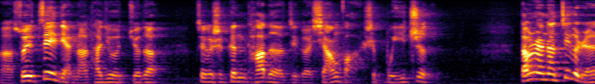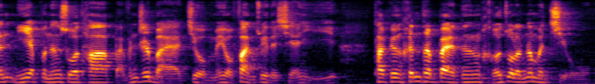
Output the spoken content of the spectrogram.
啊，所以这一点呢，他就觉得。这个是跟他的这个想法是不一致的。当然呢，这个人你也不能说他百分之百就没有犯罪的嫌疑。他跟亨特·拜登合作了那么久，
